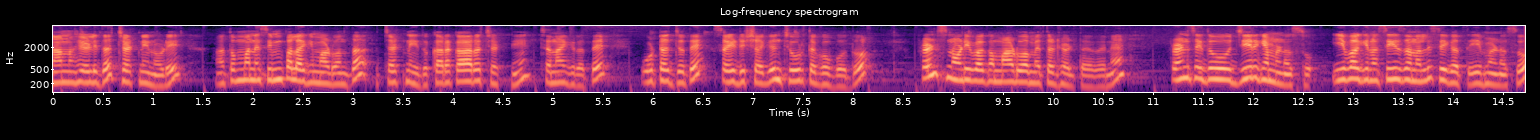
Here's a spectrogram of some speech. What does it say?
ನಾನು ಹೇಳಿದ ಚಟ್ನಿ ನೋಡಿ. ತುಂಬಾ ಸಿಂಪಲಾಗಿ ಮಾಡುವಂಥ ಚಟ್ನಿ ಇದು. ಕರಕಾರ ಚಟ್ನಿ, ಚೆನ್ನಾಗಿರುತ್ತೆ. ಊಟದ ಜೊತೆ ಸೈಡ್ ಡಿಶ್ ಆಗಿ ಒಂದು ಚೂರು ತಗೋಬೋದು. ಫ್ರೆಂಡ್ಸ್ ನೋಡಿ, ಇವಾಗ ಮಾಡುವ ಮೆಥಡ್ ಹೇಳ್ತಾ ಇದ್ದೇನೆ. ಫ್ರೆಂಡ್ಸ್ ಇದು ಜೀರಿಗೆ ಮೆಣಸು. ಇವಾಗಿನ ಸೀಸನಲ್ಲಿ ಸಿಗುತ್ತೆ ಈ ಮೆಣಸು.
